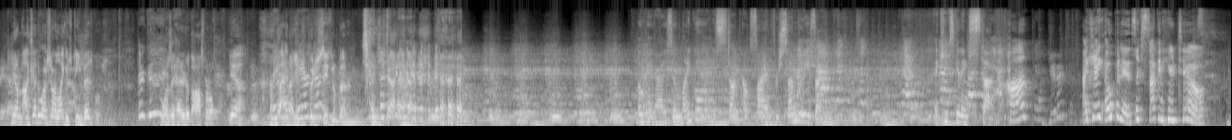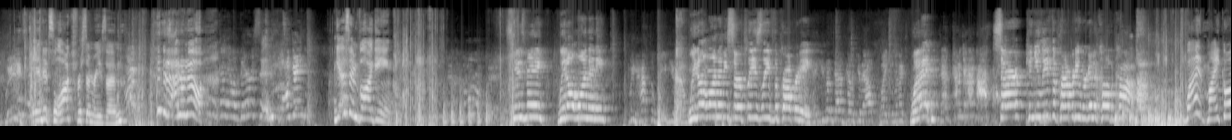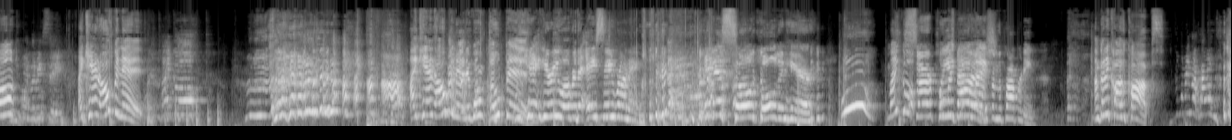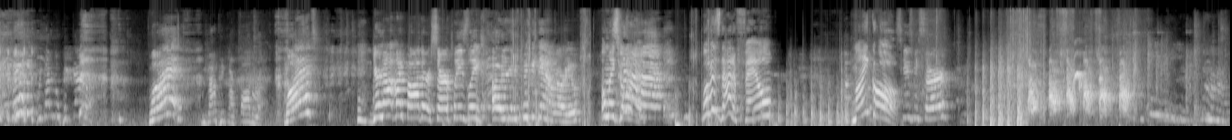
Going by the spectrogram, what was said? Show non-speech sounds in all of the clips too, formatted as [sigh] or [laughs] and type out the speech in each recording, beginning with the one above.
You know, I got to where I started liking steamed vegetables. They're good. The ones they had here at the hospital? Yeah. no, I, you they just are put your good. seasoning better. [laughs] Okay, guys, so Michael is stuck outside for some reason. It keeps getting stuck. Huh? I can't open it. It's like stuck in here too. Please. And it's locked for some reason. [laughs] I don't know. How embarrassing. Vlogging? Yes, I'm vlogging. Excuse me. We don't want any. We have to leave, you know. We don't want any, sir. Please leave the property. You know Dad's gotta get out, like, in the next... What? Dad's gotta get out the hospital! Sir, can you leave the property? We're gonna call the cops. What, Michael? Let me see. I can't open it. Michael! [laughs] [laughs] I can't open it. It won't open. Can't hear you over the AC running. it is so cold in here. Woo! Michael. Sir, please my back away gosh. From the property. I'm gonna call the cops. Let me in the house! [laughs] we gotta go pick Dad up! What? We gotta pick our father up. What? You're not my father, sir. Please leave. Oh, you're gonna kick it down, are you? Oh my [laughs] gosh. what was that? A fail? Michael. Excuse me, sir.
